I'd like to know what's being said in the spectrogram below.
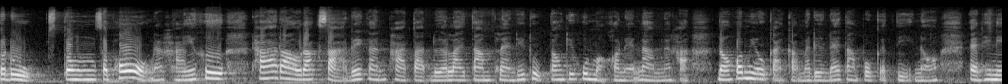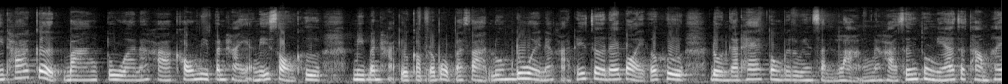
กระดูกตรงสะโพกนะคะนี้คือถ้าเรารักษาด้วยการผ่าตัดหรืออะไรตามแผนที่ถูกต้องที่คุณหมอเขาแนะนำนะคะ น้องก็มีโอกาสกลับมาเดินได้ตามปกติเนาะแต่ทีนี้ถ้าเกิดบางตัวนะคะเขามีปัญหาอย่างที่สองคือ มีปัญหาเกี่ยวกับระบบประสาทร่วมด้วยนะคะ ที่เจอได้บ่อยก็คือโดนกระแทกตรงบริเวณสันหลังนะคะ ซึ่งตรงนี้จะทำให้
